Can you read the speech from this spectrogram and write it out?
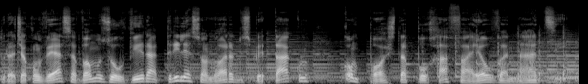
Durante a conversa, vamos ouvir a trilha sonora do espetáculo composta por Rafael Vanazzi.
